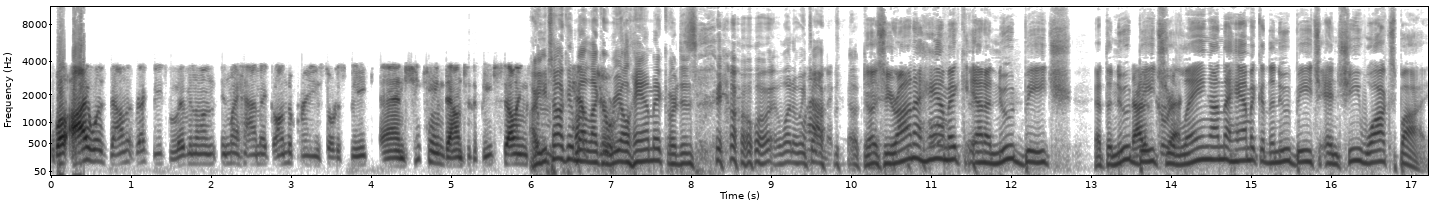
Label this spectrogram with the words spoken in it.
Well, I was down at Wreck Beach, living on in my hammock on the breeze, so to speak, and she came down to the beach selling. Are you talking about like a real hammock or does what are we Real talking hammock. okay. So you're on a hammock at a nude beach. At the nude That beach, you're laying on the hammock at the nude beach, and she walks by.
